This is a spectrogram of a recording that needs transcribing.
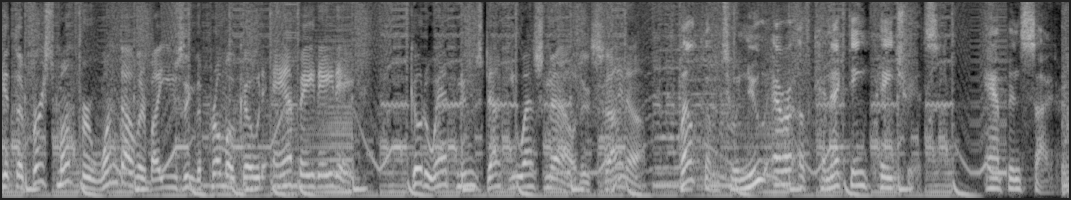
Get the first month for $1 by using the promo code AMP888. Go to ampnews.us now to sign up. Welcome to a new era of connecting patriots. AMP Insider.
